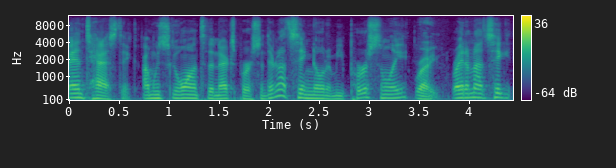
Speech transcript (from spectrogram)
fantastic. I'm just going to go on to the next person. They're not saying no to me personally, Right. Right. I'm not saying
